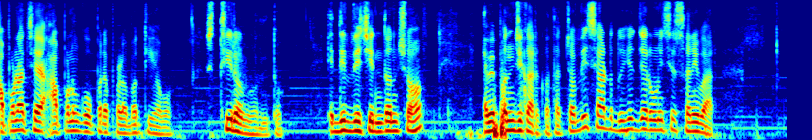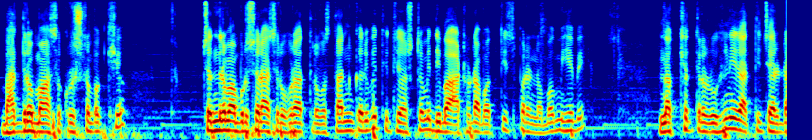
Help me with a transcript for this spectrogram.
ଆପଣା ଛାୟା ଆପଣଙ୍କ ଉପରେ ଫଳବତୀ ହେବ ସ୍ଥିର ରୁହନ୍ତୁ ଏ ଦିବ୍ୟ ଚିନ୍ତନ ସହ ଏବେ ପଞ୍ଜିକାର କଥା ଚବିଶ ଆଠ ଦୁଇହଜାର ଉଣେଇଶ ଶନିବାର भाद्रमास मास कृष्णपक्ष चंद्रमा वृष राशि रोहरात्र अवस्थान करेंगे तिथि अष्टमी दिवा आठटा बत्तीस पर नवमी हे नक्षत्र रोहिणी रात चार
